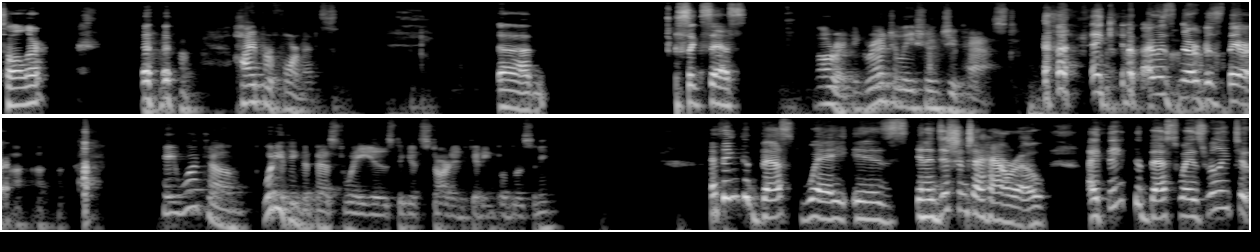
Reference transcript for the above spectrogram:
Taller. high performance. Um, success. All right, congratulations, you passed. Thank you. I was nervous there. hey, what um, what do you think the best way is to get started getting publicity? I think the best way is, in addition to HARO, I think the best way is really to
